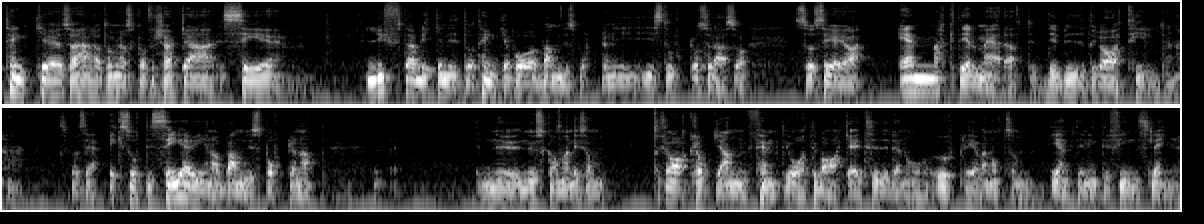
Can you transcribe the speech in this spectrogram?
tänker så här att om jag ska försöka se, lyfta blicken lite och tänka på bandysporten i, i stort och sådär så, så ser jag en nackdel med att det bidrar till den här ska man säga, exotiseringen av bandysporten. Att nu, nu ska man liksom dra klockan 50 år tillbaka i tiden och uppleva något som egentligen inte finns längre.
